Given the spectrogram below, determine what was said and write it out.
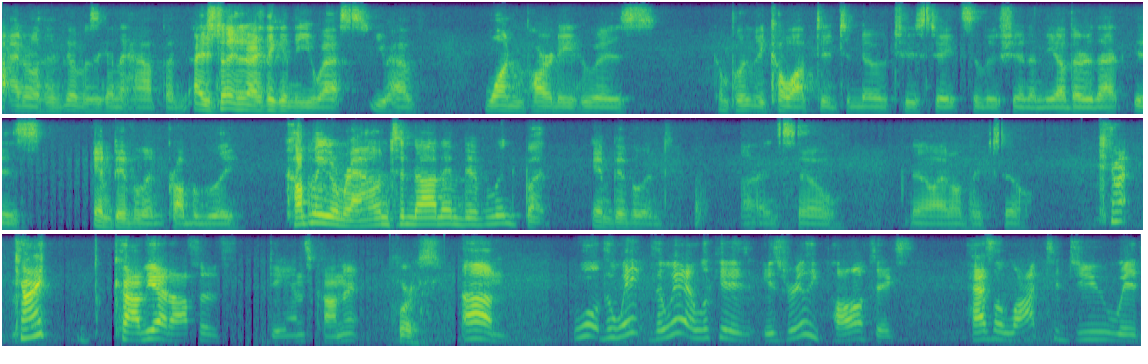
I don't think that was going to happen. I just I think in the U.S. you have one party who is completely co-opted to no two-state solution, and the other that is ambivalent, probably coming around to not ambivalent, but ambivalent. Uh, and so, no, I don't think so. Can I can I caveat off of Dan's comment? Of course. Um, well, the way the way I look at it, Israeli politics has a lot to do with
